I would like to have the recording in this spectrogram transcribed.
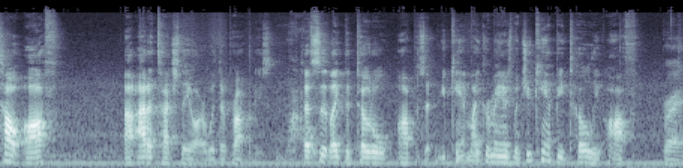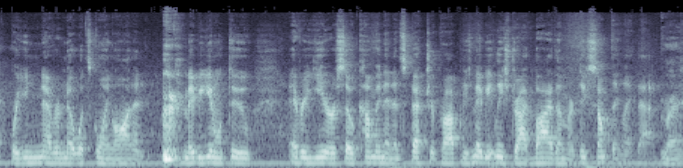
how off uh, out of touch they are with their properties. Wow. That's like the total opposite. You can't micromanage, but you can't be totally off Right. where you never know what's going on and maybe you don't do every year or so come in and inspect your properties maybe at least drive by them or do something like that Right.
